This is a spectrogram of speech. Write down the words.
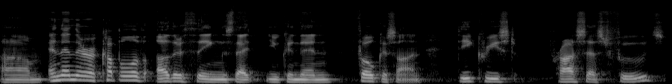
Um, and then there are a couple of other things that you can then focus on decreased processed foods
